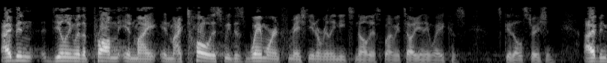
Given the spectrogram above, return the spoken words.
I've been dealing with a problem in my in my toe this week. There's way more information. You don't really need to know this, but I'm going to tell you anyway because it's a good illustration. I've been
